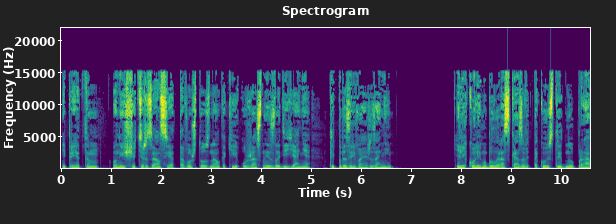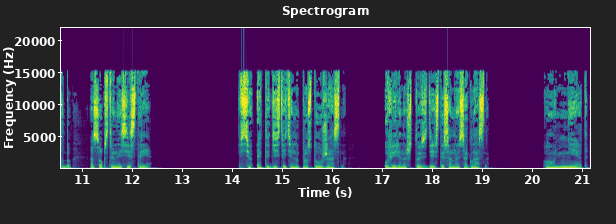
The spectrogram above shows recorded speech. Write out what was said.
И при этом он еще терзался от того, что узнал, какие ужасные злодеяния ты подозреваешь за ним. И легко ли ему было рассказывать такую стыдную правду о собственной сестре? Все это действительно просто ужасно. Уверена, что здесь ты со мной согласна. О, нет,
